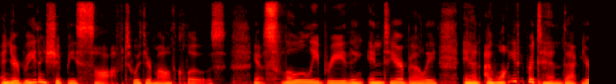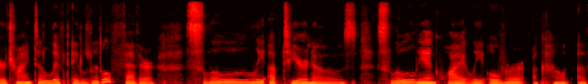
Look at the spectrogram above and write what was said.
And your breathing should be soft with your mouth closed, you know, slowly breathing into your belly. And I want you to pretend that you're trying to lift a little feather slowly up to your nose, slowly and quietly over a count of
